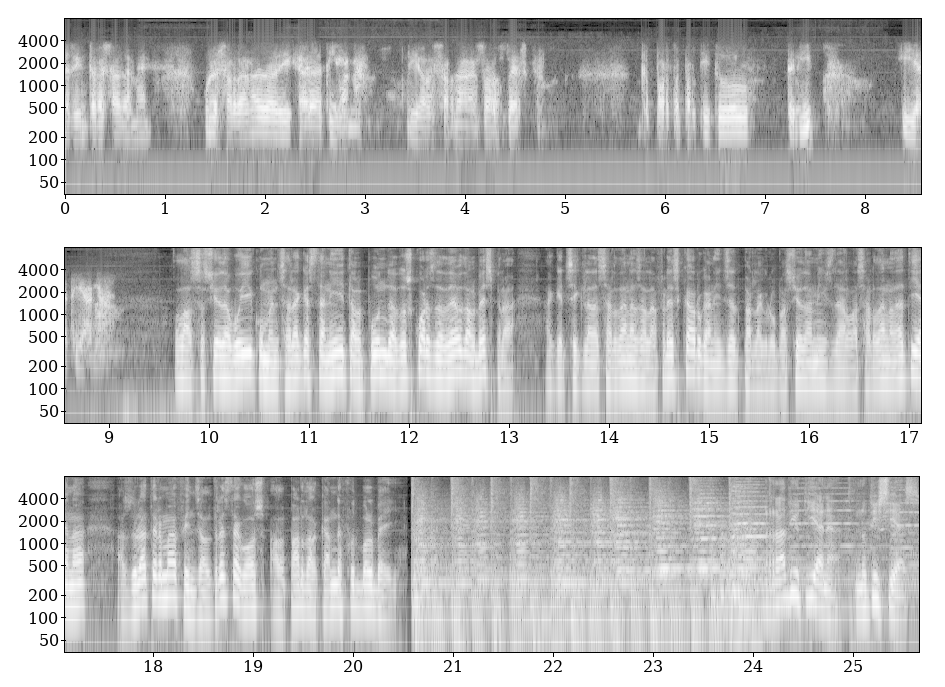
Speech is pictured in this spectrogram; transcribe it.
desinteressadament una sardana dedicada a Tiana i a les sardanes de la fresca, que porta per títol De nit i a Tiana. La sessió d'avui començarà aquesta nit al punt de dos quarts de deu del vespre. Aquest cicle de sardanes a la fresca, organitzat per l'agrupació d'amics de la sardana de Tiana, es durà a terme fins al 3 d'agost al Parc del Camp de Futbol Vell. Ràdio Tiana, notícies,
